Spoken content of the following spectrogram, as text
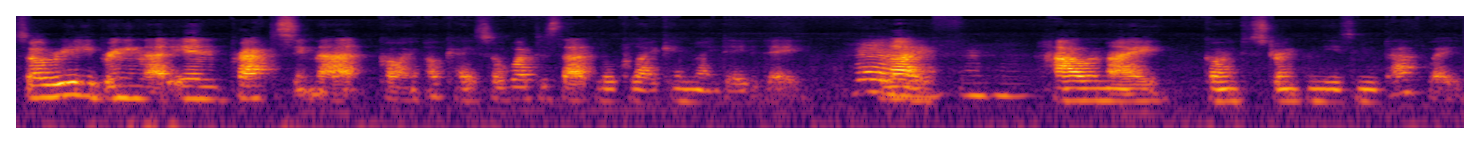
So really bringing that in, practicing that, going, okay, so what does that look like in my day to day? Hmm. Life. Mhm. How am I going to strengthen these new pathways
